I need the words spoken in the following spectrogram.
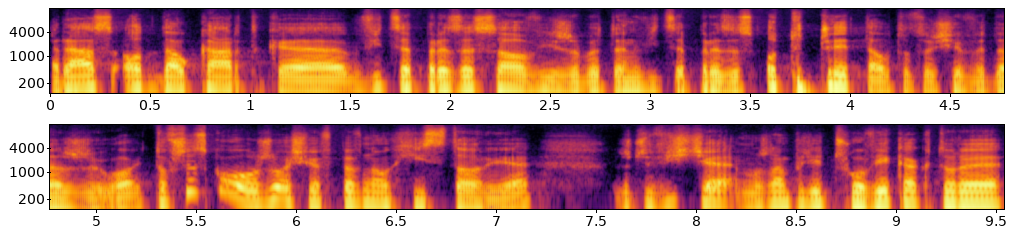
raz oddał kartkę wiceprezesowi, żeby ten wiceprezes odczytał to, co się wydarzyło. I to wszystko ułożyło się w pewną historię. Rzeczywiście, można powiedzieć, człowieka, który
